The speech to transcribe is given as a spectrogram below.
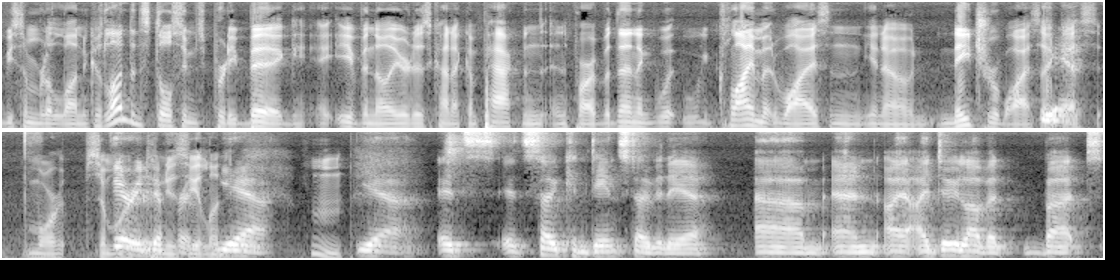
be similar to London because London still seems pretty big, even though you're just kind of compact in, in part. But then, w- w- climate-wise and you know, nature-wise, I Yeah. guess more similar Very to different. New Zealand. Yeah. Hmm. Yeah. It's it's so condensed over there. um, and I, I do love it, but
